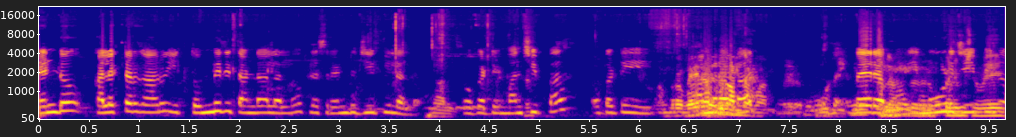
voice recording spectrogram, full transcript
రెండు కలెక్టర్ గారు ఈ తొమ్మిది తండాలలో ప్లస్ రెండు జీపీలలో. ఒకటి మంచిప్ప ఒకటి బైరాబాద్. ఈ మూడు జీపీలు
